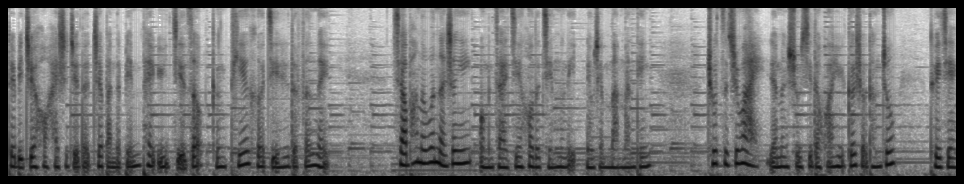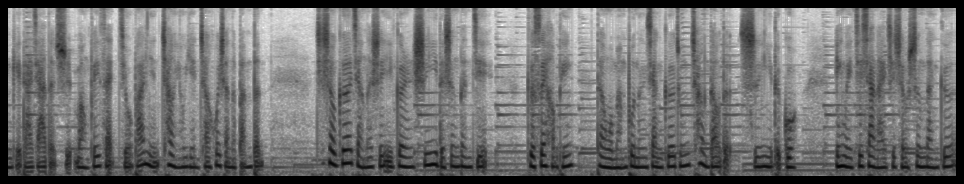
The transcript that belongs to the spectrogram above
对比之后还是觉得这版的编配与节奏更贴合节日的氛围。小胖的温暖声音，我们在今后的节目里留着慢慢听。除此之外，人们熟悉的华语歌手当中，推荐给大家的是王菲在九八年畅游演唱会上的版本。这首歌讲的是一个人失意的圣诞节。歌虽好听，但我们不能像歌中唱到的失意的过，因为接下来这首圣诞歌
